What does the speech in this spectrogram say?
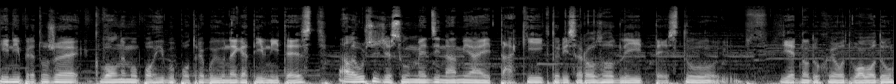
Iní, pretože k voľnému pohybu potrebujú negatívny test, ale určite sú medzi nami aj takí, ktorí sa rozhodli kvôli testu z jednoduchého dôvodu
